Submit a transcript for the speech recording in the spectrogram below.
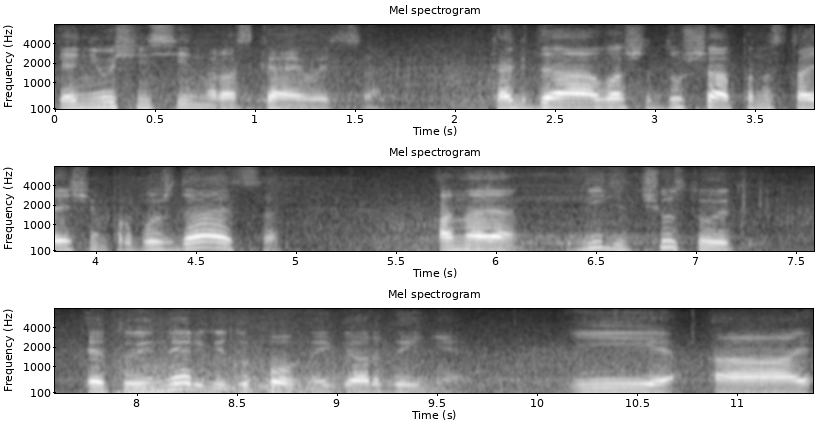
и они очень сильно раскаиваются. Когда ваша душа по-настоящему пробуждается, она видит, чувствует эту энергию духовной гордыни, и а,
